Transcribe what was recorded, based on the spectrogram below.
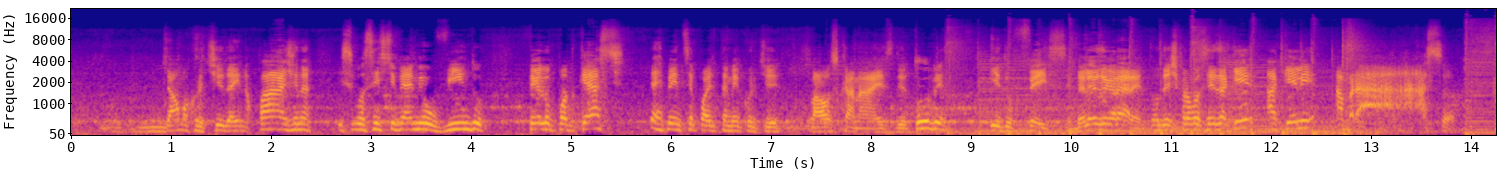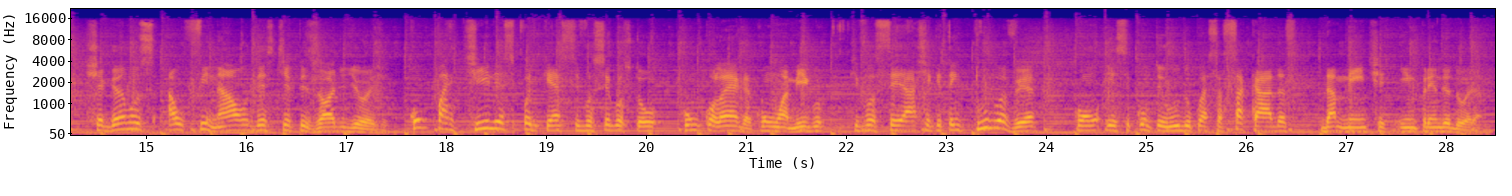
dá uma curtida aí na página. E se você estiver me ouvindo pelo podcast, de repente você pode também curtir lá os canais do YouTube e do Face. Beleza, galera? Então deixo para vocês aqui aquele abraço. Chegamos ao final deste episódio de hoje. Compartilhe esse podcast se você gostou com um colega, com um amigo que você acha que tem tudo a ver com esse conteúdo, com essas sacadas da mente empreendedora.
